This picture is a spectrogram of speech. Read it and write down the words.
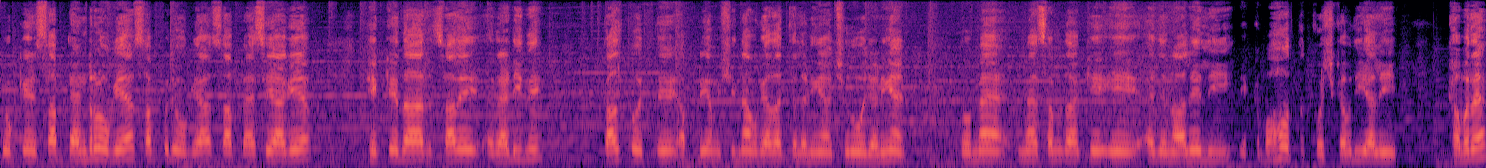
ਕਿਉਂਕਿ ਸਭ ਟੈਂਡਰ ਹੋ ਗਿਆ ਸਭ ਕੁਝ ਹੋ ਗਿਆ, ਸਭ ਪੈਸੇ ਆ ਗਏ ਆ, ਠੇਕੇਦਾਰ ਸਾਰੇ ਰੈਡੀ ਨੇ। ਕੱਲ ਤੋਂ ਇੱਥੇ ਆਪਣੀਆਂ ਮਸ਼ੀਨਾਂ ਵਗੈਰਾ ਚੱਲਣੀਆਂ ਸ਼ੁਰੂ ਹੋ ਜਾਣੀਆਂ। ਤੋਂ ਮੈਂ ਮੈਂ ਸਮਝਦਾ ਕਿ ਇਹ ਅਜਨਾਲੇ ਲਈ ਇੱਕ ਬਹੁਤ ਖੁਸ਼ਖਬਰੀ ਵਾਲੀ ਖਬਰ ਹੈ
